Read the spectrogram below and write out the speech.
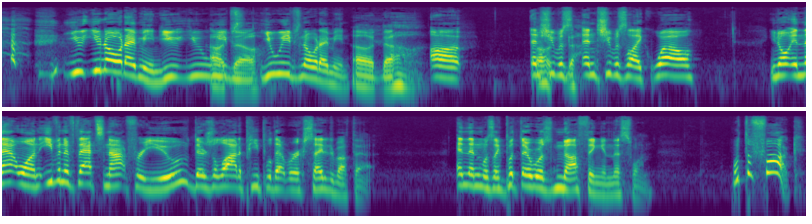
you you know what I mean. You you Oh, no. you weebs know what I mean. Oh no. Uh, and Oh, she was no. and she was like, well, you know, in that one, even if that's not for you, there's a lot of people that were excited about that. And then was like, but there was nothing in this one. What the fuck?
